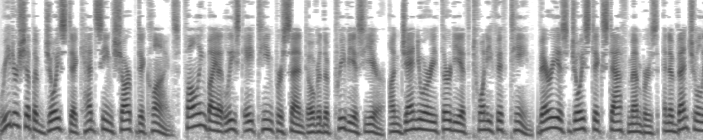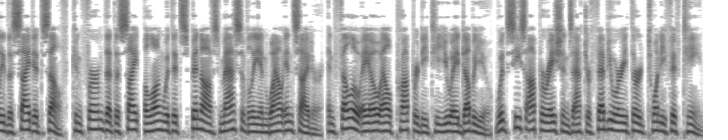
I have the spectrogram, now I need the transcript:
Readership of Joystiq had seen sharp declines, falling by at least 18% over the previous year. On January 30, 2015, various Joystiq staff members, and eventually the site itself, confirmed that the site, along with its spin offs Massively and WoW Insider, and fellow AOL property TUAW, would cease operations after February 3, 2015.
